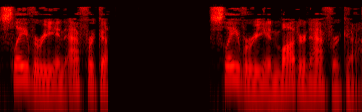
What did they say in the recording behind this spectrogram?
Slavery in Africa. Slavery in modern Africa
